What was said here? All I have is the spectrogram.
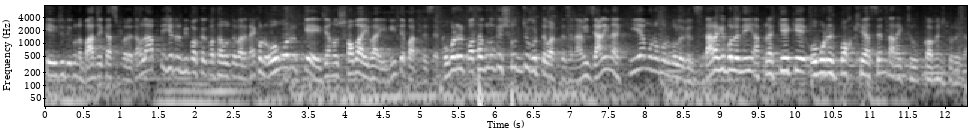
কেউ যদি কোনো বাজে কাজ করে, তাহলে আপনি সেটার বিপক্ষে কথা বলতে পারেন। এখন ওমরকে যেন সবাই ভাই নিতে পারতেছে। ওমরের কথাগুলোকে সহ্য করতে পারতেছেন আমি জানি না কি এমন ওমর বলে ফেলছে। তার আগে বলে নেই, আপনারা কে কে ওমরের পক্ষে আছেন, তারা একটু কমেন্ট করে জানান।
